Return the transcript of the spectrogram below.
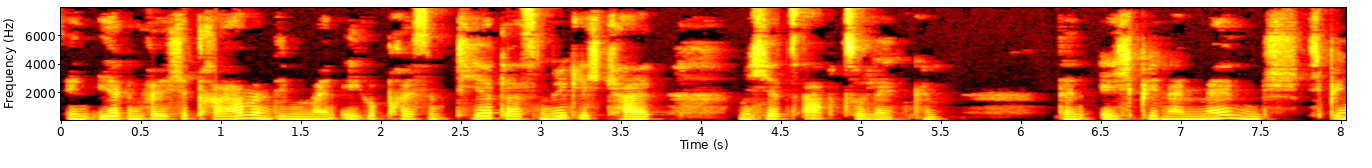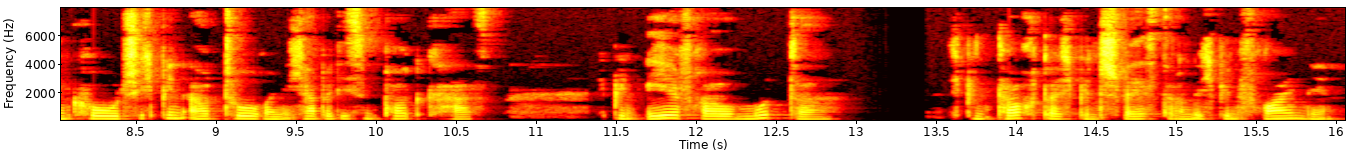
in irgendwelche Dramen, die mir mein Ego präsentiert als Möglichkeit, mich jetzt abzulenken. Denn ich bin ein Mensch, ich bin Coach, ich bin Autorin, ich habe diesen Podcast, ich bin Ehefrau, Mutter, ich bin Tochter, ich bin Schwester und ich bin Freundin.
